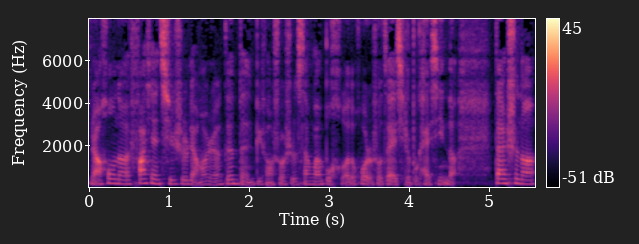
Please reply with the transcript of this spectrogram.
然后呢，发现其实两个人根本，比方说是三观不合的，或者说在一起是不开心的。但是呢，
